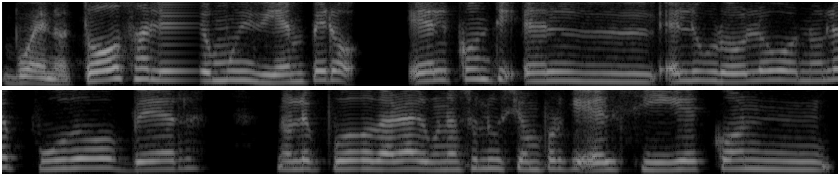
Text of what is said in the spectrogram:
Bueno, todo salió muy bien, pero el, el, el urólogo no le pudo ver no le puedo dar alguna solución porque él sigue con,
